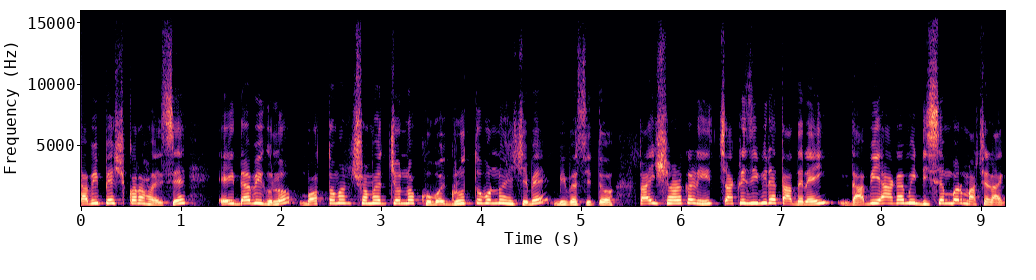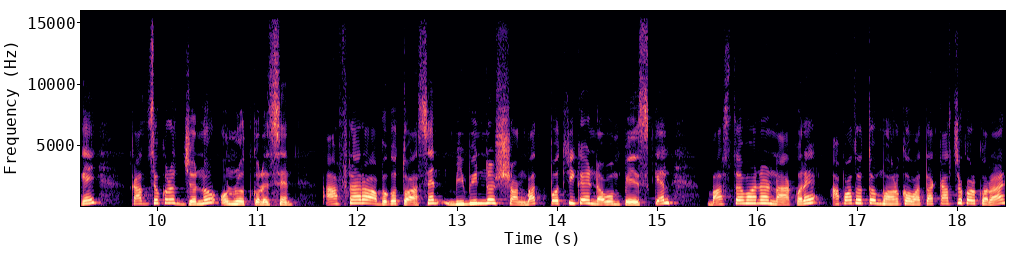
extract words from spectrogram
দাবি পেশ করা হয়েছে এই দাবিগুলো বর্তমান সময়ের জন্য খুবই গুরুত্বপূর্ণ হিসেবে বিবেচিত। তাই সরকারি চাকরিজীবীরা তাদের এই দাবি আগামী ডিসেম্বর মাসের আগে কার্যকরের জন্য অনুরোধ করেছেন। আপনারা অবগত আছেন, বিভিন্ন সংবাদ পত্রিকায় নবম পে স্কেল বাস্তবায়ন না করে আপাতত মহর্গ ভাতা কার্যকর করার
